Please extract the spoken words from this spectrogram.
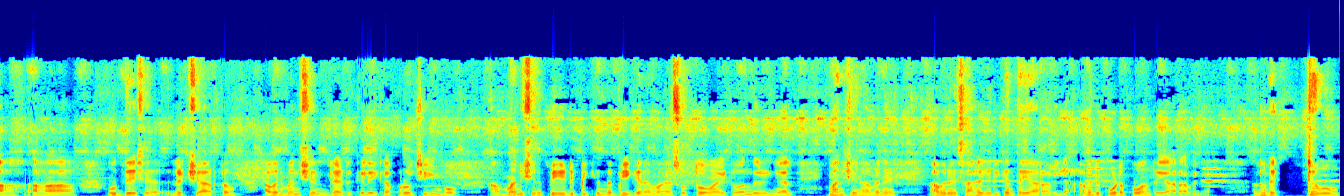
ആ ആ ഉദ്ദേശ ലക്ഷ്യാർത്ഥം അവൻ മനുഷ്യന്റെ അടുക്കലേക്ക് അപ്രോച്ച് ചെയ്യുമ്പോൾ മനുഷ്യനെ പേടിപ്പിക്കുന്ന ഭീകരമായ സ്വത്വമായിട്ട് വന്നു കഴിഞ്ഞാൽ മനുഷ്യൻ അവനെ അവനെ സഹകരിക്കാൻ തയ്യാറാവില്ല. അവന്റെ കൂടെ പോകാൻ തയ്യാറാവില്ല. അതുകൊണ്ട് ഏറ്റവും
